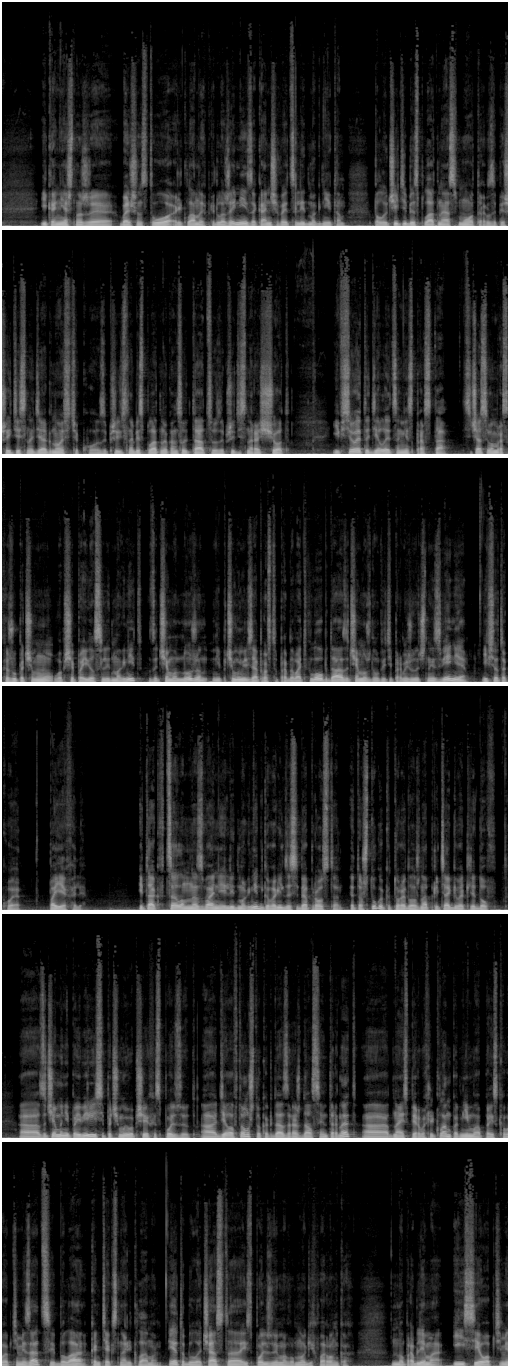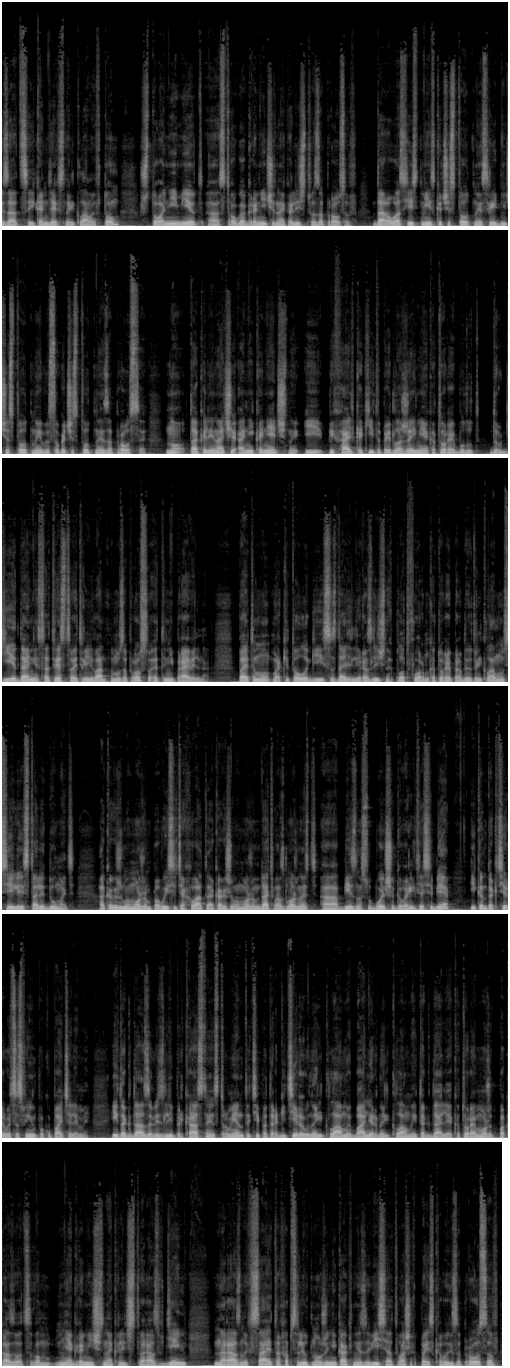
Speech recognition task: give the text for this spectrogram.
и, конечно же, большинство рекламных предложений заканчивается лид-магнитом. Получите бесплатный осмотр, запишитесь на диагностику, запишитесь на бесплатную консультацию, запишитесь на расчет. И все это делается неспроста. Сейчас я вам расскажу, почему вообще появился лид-магнит, зачем он нужен, и почему нельзя просто продавать в лоб, да, зачем нужны вот эти промежуточные звенья и все такое. Поехали. Итак, в целом название лид-магнит говорит за себя просто. Это штука, которая должна притягивать лидов. А зачем они появились и почему вообще их используют? А дело в том, что когда зарождался интернет, а одна из первых реклам, помимо поисковой оптимизации, была контекстная реклама. И это было часто используемо во многих воронках. Но проблема и SEO-оптимизации, и контекстной рекламы в том, что они имеют а, строго ограниченное количество запросов. Да, у вас есть низкочастотные, среднечастотные высокочастотные запросы, но так или иначе они конечны. И пихать какие-то предложения, которые будут другие, да, не соответствовать релевантному запросу, это неправильно. Поэтому маркетологи и создатели различных платформ, которые продают рекламу, сели и стали думать, а как же мы можем повысить охваты, а как же мы можем дать возможность а, бизнесу больше говорить о себе и контактировать со своими покупателями. И тогда завезли прекрасные инструменты типа таргетированной рекламы, баннерной рекламы и так далее, которая может показываться вам неограниченное количество раз в день на разных сайтах, абсолютно уже никак не завися от ваших поисковых запросов,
